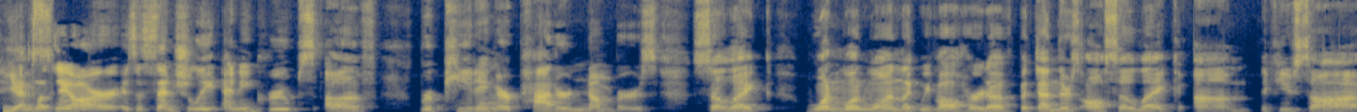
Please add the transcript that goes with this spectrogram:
Yes. And what they are is essentially any groups of repeating or pattern numbers. So like 111 like we've all heard of, but then there's also like um if you saw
